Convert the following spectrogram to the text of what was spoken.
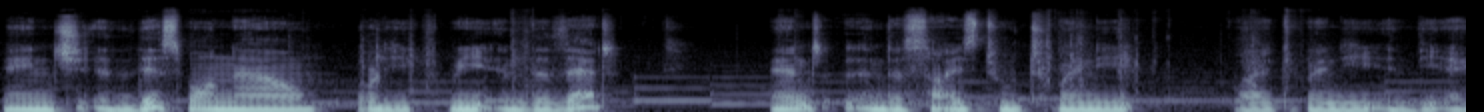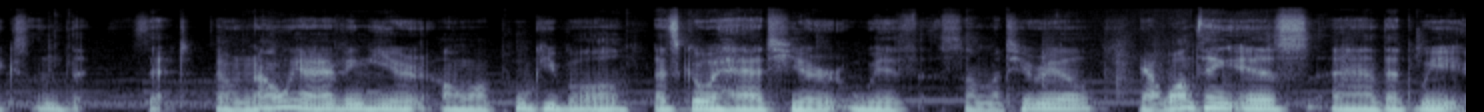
change this one now, 43 in the Z, and in the size to 20 by 20 in the X and the Z. So now we are having here our Pokeball. Let's go ahead here with some material. Yeah, one thing is uh, that we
